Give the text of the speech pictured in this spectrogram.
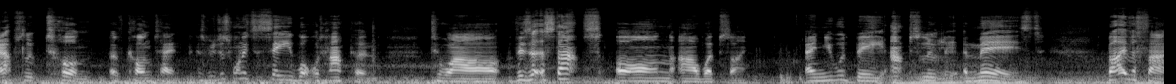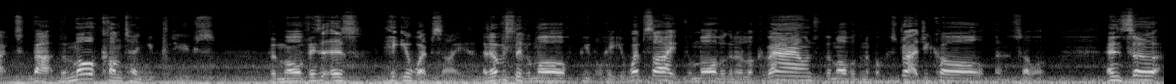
absolute ton of content because we just wanted to see what would happen to our visitor stats on our website. And you would be absolutely amazed by the fact that the more content you produce, the more visitors hit your website. And obviously, the more people hit your website, the more they're going to look around, the more they're going to book a strategy call, and so on. And so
